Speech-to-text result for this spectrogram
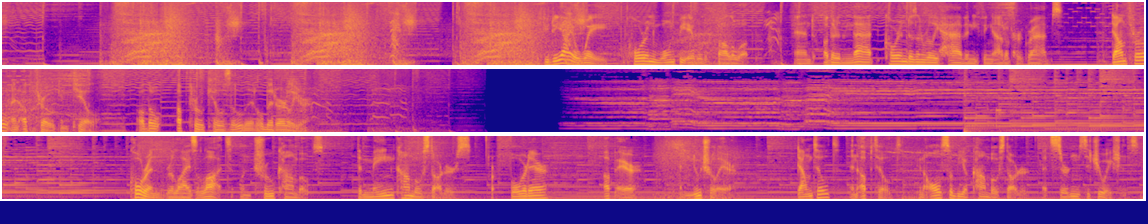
If you DI away, Corrin won't be able to follow up. And other than that, Corrin doesn't really have anything out of her grabs. Down throw and up throw can kill, although up throw kills a little bit earlier. Corrin relies a lot on true combos. The main combo starters are forward air, up air, and neutral air. Down tilt and up tilt can also be a combo starter at certain situations.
